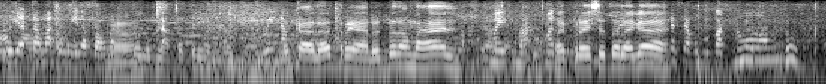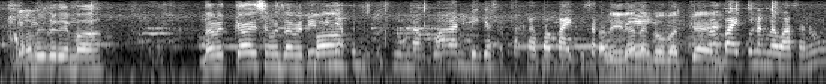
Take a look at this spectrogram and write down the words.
Kuya, tama, uwi na po ako. Ah. Na ako, 300. Uwi na ako. Magkano? 300? Ba't ang mahal? May, ma, May presyo talaga. Kasi ako bukas nung. Ano bibili mo? Damit ka? Isang damit mo? Bibili ako bukas nung ng kwan, bigas at saka babayad ko sa tubig. Kanina nagubad ka eh. Babayad ko ng nawasan nung.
